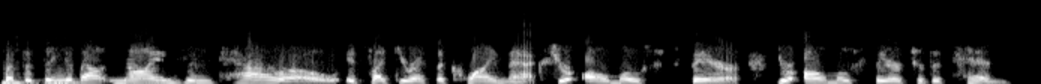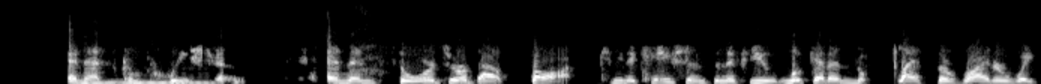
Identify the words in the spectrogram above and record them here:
But mm-hmm. the thing mm-hmm. about nines in tarot, it's like you're at the climax. You're almost there. You're almost there to the 10. And that's mm-hmm. completion. And then swords are about thoughts, communications. And if you look at a like the Rider Waite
